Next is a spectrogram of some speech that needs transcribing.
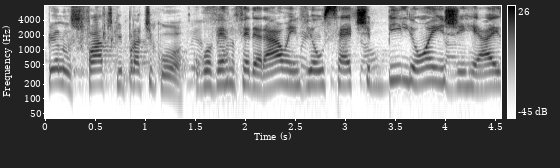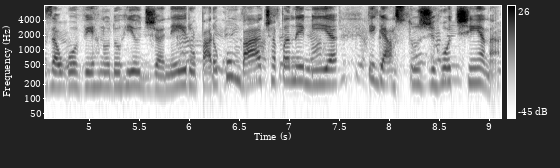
pelos fatos que praticou. O governo federal enviou 7 bilhões de reais ao governo do Rio de Janeiro para o combate à pandemia e gastos de rotina.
